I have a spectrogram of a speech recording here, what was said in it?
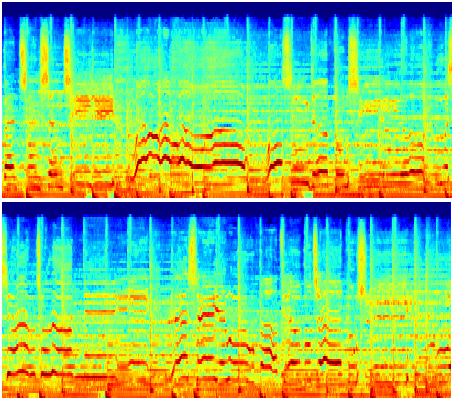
设般产生奇迹。哦我心的缝隙，哦我想出了你，任谁也无法填补这空虚。哦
